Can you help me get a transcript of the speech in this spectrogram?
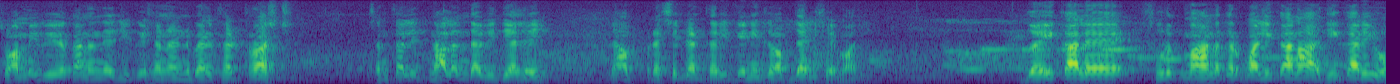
Swami Vivekananda education and welfare trust, સંચાલિત નાલંદા વિદ્યાલયના પ્રેસિડેન્ટ તરીકેની જવાબદારી છે મારી. ગઈકાલે સુરત મહાનગરપાલિકાના અધિકારીઓ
